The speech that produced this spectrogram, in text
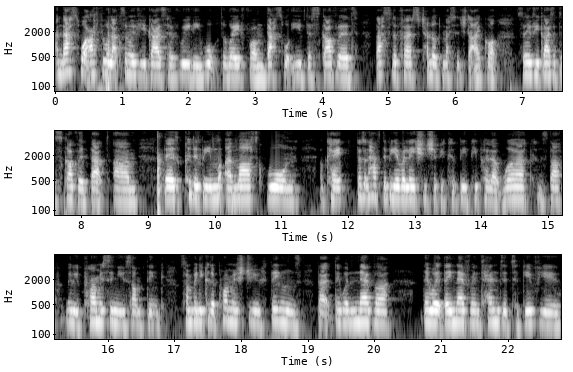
and that's what i feel like some of you guys have really walked away from that's what you've discovered that's the first channeled message that i got some of you guys have discovered that um there could have been a mask worn Okay, doesn't have to be a relationship. It could be people at work and stuff. Maybe promising you something. Somebody could have promised you things that they were never, they were they never intended to give you.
